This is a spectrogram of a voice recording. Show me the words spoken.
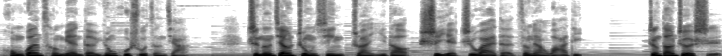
宏观层面的用户数增加，只能将重心转移到视野之外的增量洼地。正当这时，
